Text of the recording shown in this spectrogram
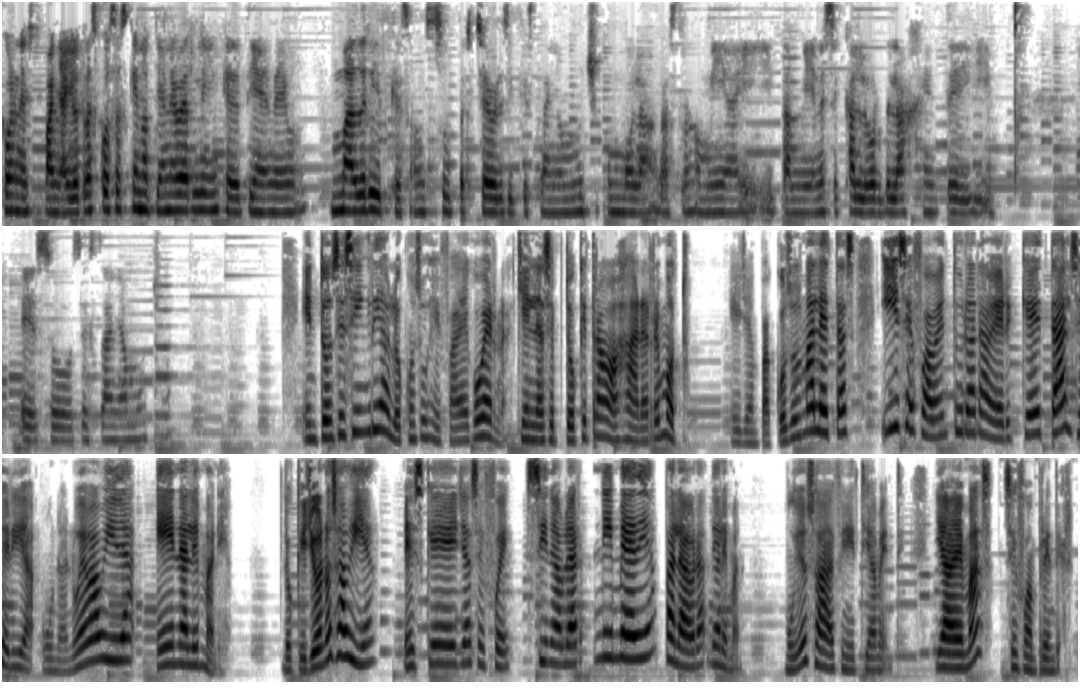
con España. Hay otras cosas que no tiene Berlín, que tiene Madrid, que son súper chéveres y que extraño mucho, como la gastronomía y, y también ese calor de la gente y eso se extraña mucho. Entonces Ingrid habló con su jefa de goberna, quien le aceptó que trabajara remoto. Ella empacó sus maletas y se fue a aventurar a ver qué tal sería una nueva vida en Alemania. Lo que yo no sabía es que ella se fue sin hablar ni media palabra de alemán. Muy osada definitivamente. Y además se fue a emprender.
